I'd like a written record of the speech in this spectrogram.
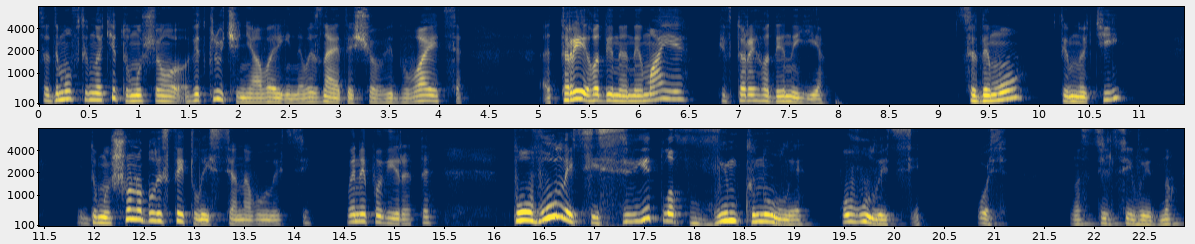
Сидимо в темноті, тому що відключення аварійне. Ви знаєте, що відбувається. Е, Три години немає, півтори години є. Сидимо в темноті і думаю, що наблистить листя на вулиці. Ви не повірите. По вулиці світло вимкнули. По вулиці. Ось на стільці видно.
